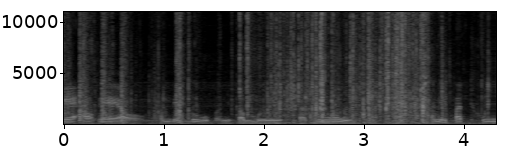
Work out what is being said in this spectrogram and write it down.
แกะออกแล้วทำเร็จรูป อันนี้ปลาหมึกปลาทูอันนี้ปลาทู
